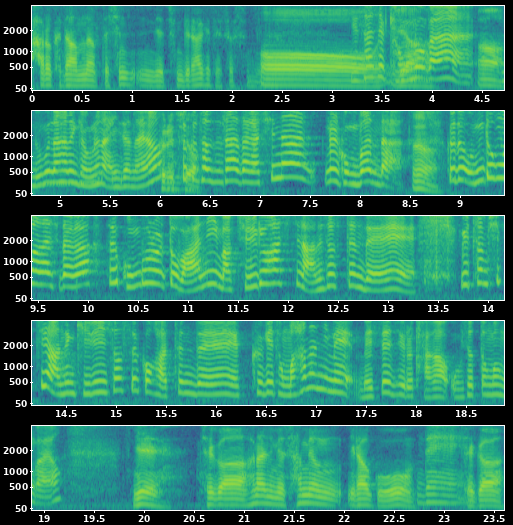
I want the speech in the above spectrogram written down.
바로 그 다음 날부터 신, 이제 준비를 하게 됐었습니다. 어. 사실. 경로가 어. 누구나 하는 경로는 아니잖아요. 그렇죠. 축구 선수를 하다가 신학을 공부한다. 어. 그래도 운동만 하시다가 사실 공부를 또 많이 막 즐겨 하시진 않으셨을 텐데 이게 참 쉽지 않은 길이셨을 것 같은데 그게 정말 하나님의 메시지로 다가오셨던 건가요? 예, 제가 하나님의 사명이라고 네. 제가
